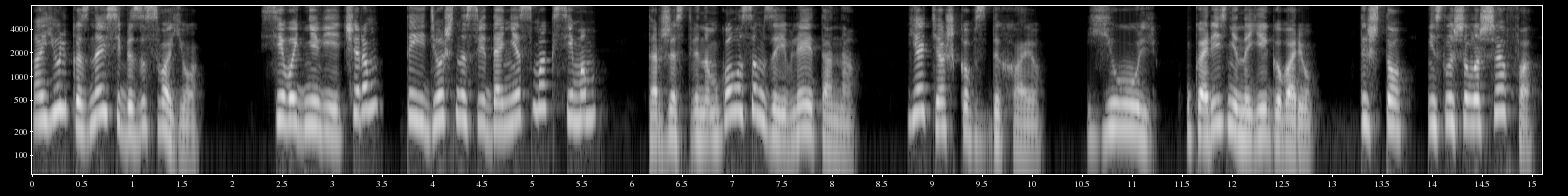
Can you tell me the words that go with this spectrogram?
А Юлька, знай себе за свое. Сегодня вечером ты идешь на свидание с Максимом», торжественным голосом заявляет она. Я тяжко вздыхаю. «Юль!» – укоризненно ей говорю. «Ты что, не слышала шефа?»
